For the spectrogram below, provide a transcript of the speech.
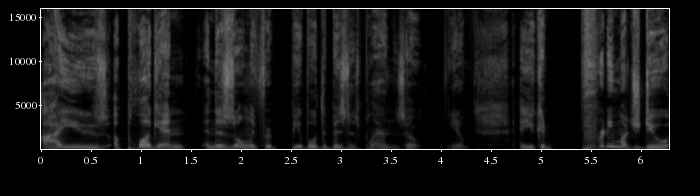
I use a plugin, and this is only for people with the business plan. So, you know, you could pretty much do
